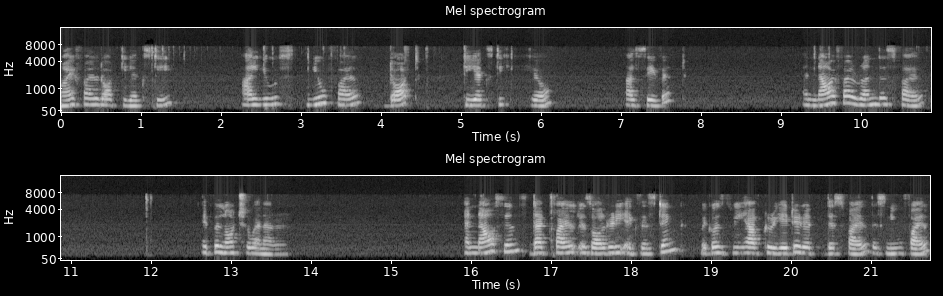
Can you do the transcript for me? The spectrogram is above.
myfile.txt I'll use new file.txt here. I'll save it. And now if I run this file it will not show an error. And now since that file is already existing because we have created it this file this new file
